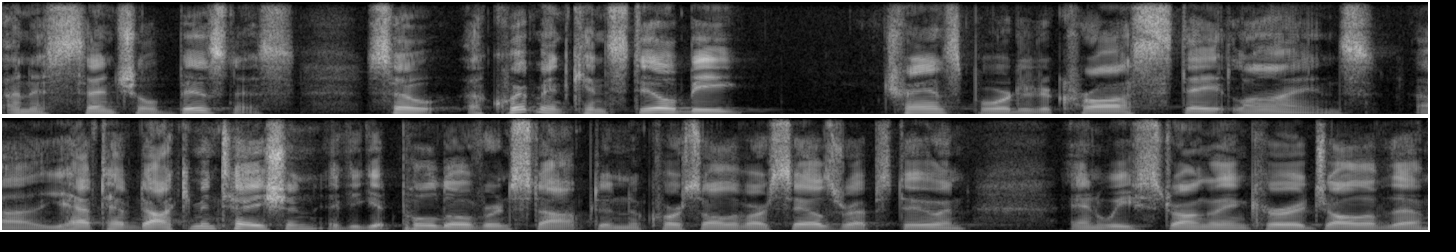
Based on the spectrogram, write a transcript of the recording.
an essential business. So equipment can still be transported across state lines. Uh, you have to have documentation if you get pulled over and stopped, and of course, all of our sales reps do, and and we strongly encourage all of the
